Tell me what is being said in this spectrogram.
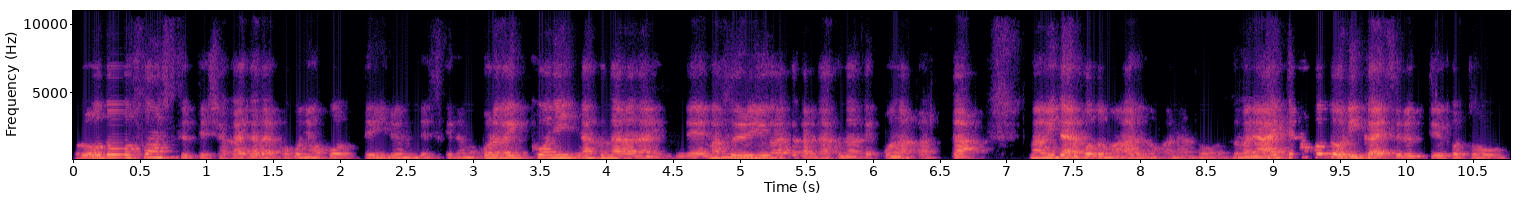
労働損失っていう社会課題がここに起こっているんですけども、これが一向になくならない。で、まあそういう理由があったからなくなってこなかった。まあみたいなこともあるのかなと。つまり相手のことを理解するっていうこと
